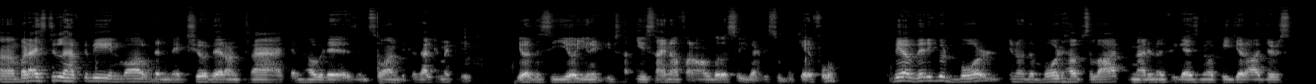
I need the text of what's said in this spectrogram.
Um, but I still have to be involved and make sure they're on track and how it is and so on because ultimately you're the CEO. You need you sign off on all those, so you got to be super careful. We have a very good board. You know, the board helps a lot. And I don't know if you guys know TJ Rogers.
